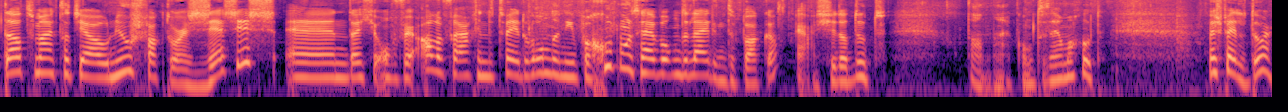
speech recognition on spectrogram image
Dat maakt dat jouw nieuwsfactor 6 is... en dat je ongeveer alle vragen in de tweede ronde... in ieder geval goed moet hebben om de leiding te pakken. Ja, als je dat doet, dan uh, komt het helemaal goed. We spelen door.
